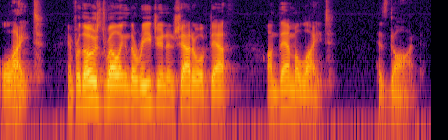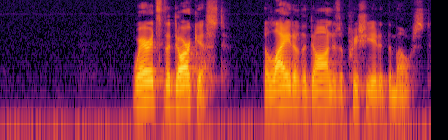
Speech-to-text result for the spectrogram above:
light. And for those dwelling in the region and shadow of death, on them a light has dawned. Where it's the darkest, the light of the dawn is appreciated the most.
